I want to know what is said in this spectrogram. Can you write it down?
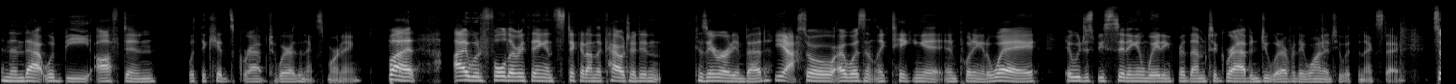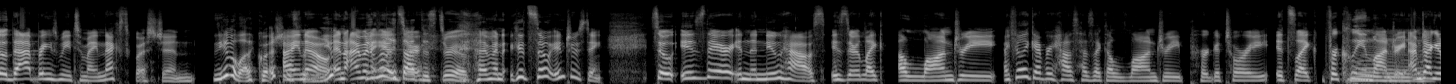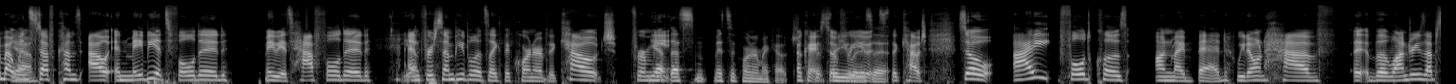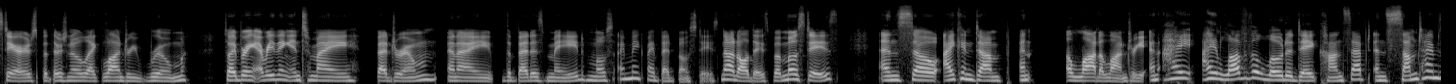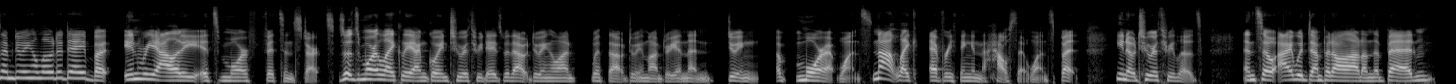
and then that would be often what the kids grabbed to wear the next morning. But I would fold everything and stick it on the couch. I didn't because they were already in bed. Yeah. So I wasn't like taking it and putting it away. It would just be sitting and waiting for them to grab and do whatever they wanted to with the next day. So that brings me to my next question. You have a lot of questions. I know. And I'm gonna you really thought this through. I mean, it's so interesting. So, is there in the new house? Is there like a laundry? I feel like every house has like a laundry purgatory. It's like for clean laundry. I'm Mm, talking about when stuff comes out and maybe it's folded, maybe it's half folded, Yep. and for some people it's like the corner of the couch. For me, Yeah, that's it's the corner of my couch. okay. But so for you, what is it's it? the couch. So I fold clothes on my bed. We don't have uh, the laundry is upstairs, but there's no like laundry room. So I bring everything into my bedroom and I the bed is made. Most I make my bed most days. Not all days, but most days. And so I can dump an a lot of laundry. And I I love the load a day concept and sometimes I'm doing a load a day, but in reality it's more fits and starts. So it's more likely I'm going 2 or 3 days without doing a lot without doing laundry and then doing uh more at once. Not like everything in the house at once, but you know, 2 or 3 loads. And so I would dump it all out on the bed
